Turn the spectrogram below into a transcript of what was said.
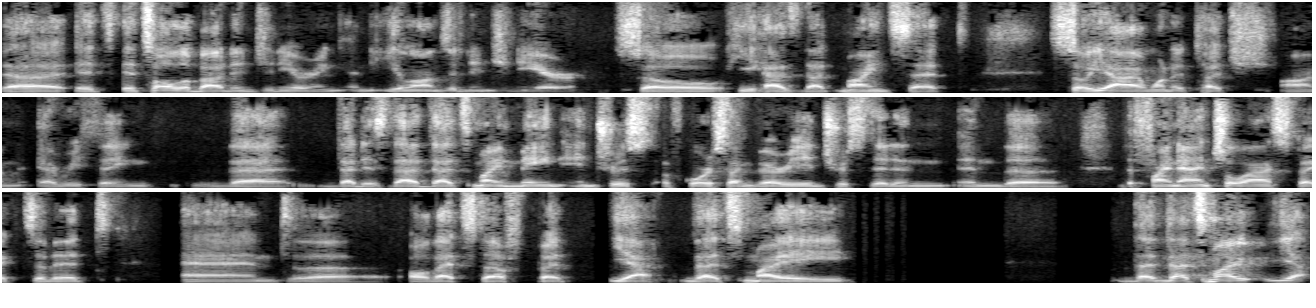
Uh, it's it's all about engineering, and Elon's an engineer, so he has that mindset. So yeah, I want to touch on everything that that is that. That's my main interest. Of course, I'm very interested in in the the financial aspects of it and uh, all that stuff. But yeah, that's my that that's my yeah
